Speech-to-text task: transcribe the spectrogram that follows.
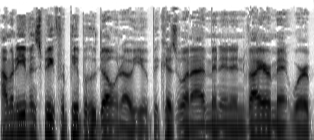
I'm going to even speak for people who don't know you because when I'm in an environment where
